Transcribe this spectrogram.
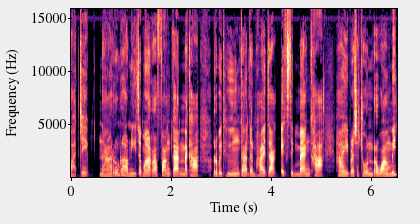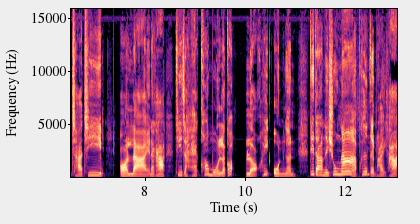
บาดเจ็บนะคะเรื่องราวนี้จะมารับฟังกันนะคะเราไปถึงการเตือนภัยจาก Exim Bank ค่ะ ให้ประชาชนระวังมิจฉาชีพออนไลน์นะคะ ที่จะแฮ็กข้อมูลแล้วก็หลอกให้โอนเงิน ติดตามในช่วงหน้าเพื่อนเตือนภัยค่ะ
